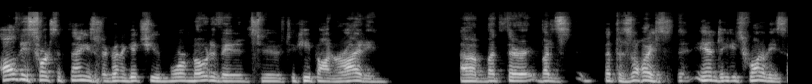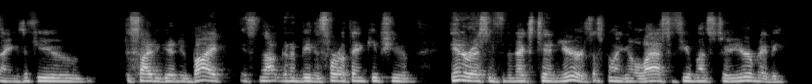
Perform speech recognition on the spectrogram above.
All these sorts of things are going to get you more motivated to to keep on riding. Uh, but there, but but there's always an end to each one of these things. If you decide to get a new bike, it's not going to be the sort of thing that keeps you interested for the next ten years. That's only going to last a few months to a year, maybe.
